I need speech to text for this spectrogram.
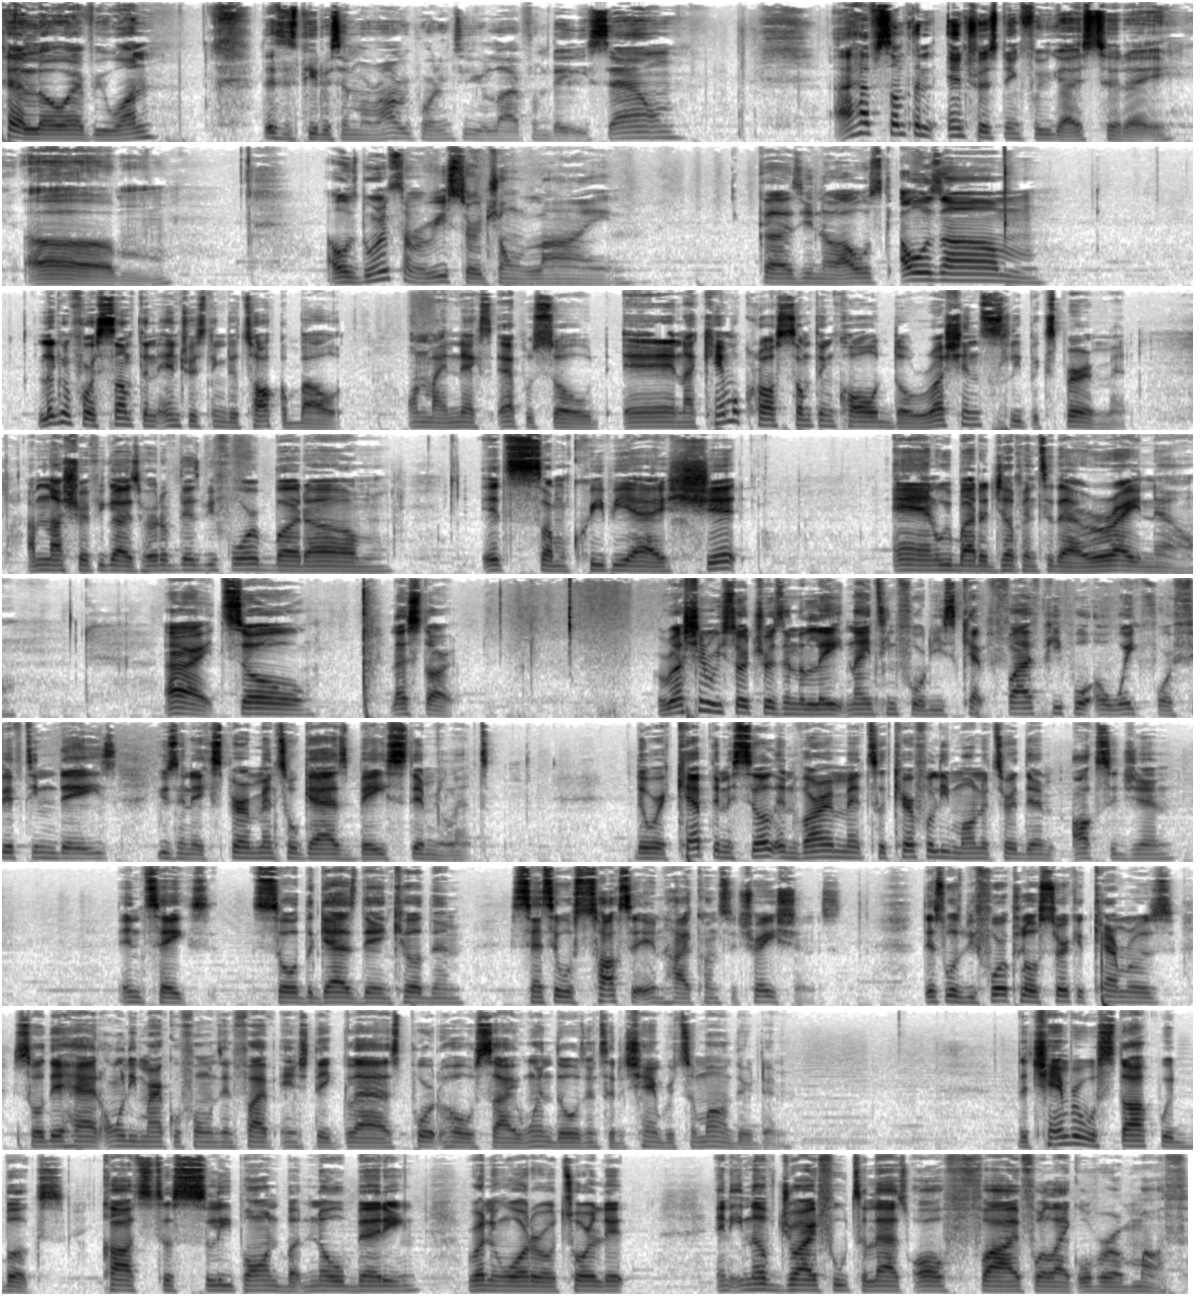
Hello, everyone. This is Peterson Moran reporting to you live from Daily Sound. I have something interesting for you guys today. Um, I was doing some research online because you know I was I was um looking for something interesting to talk about on my next episode, and I came across something called the Russian sleep experiment. I'm not sure if you guys heard of this before, but um it's some creepy ass shit. And we about to jump into that right now. Alright, so let's start. Russian researchers in the late 1940s kept five people awake for 15 days using an experimental gas based stimulant. They were kept in a sealed environment to carefully monitor their oxygen intakes so the gas didn't kill them since it was toxic in high concentrations. This was before closed circuit cameras, so they had only microphones and 5 inch thick glass porthole side windows into the chamber to monitor them. The chamber was stocked with books, cots to sleep on, but no bedding, running water or toilet, and enough dried food to last all five for like over a month.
